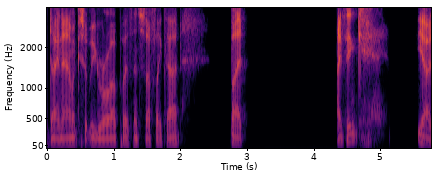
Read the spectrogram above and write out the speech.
dynamics that we grow up with and stuff like that. But I think, yeah,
